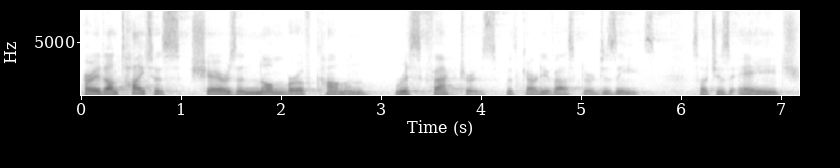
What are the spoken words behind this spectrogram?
Periodontitis shares a number of common risk factors with cardiovascular disease, such as age,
